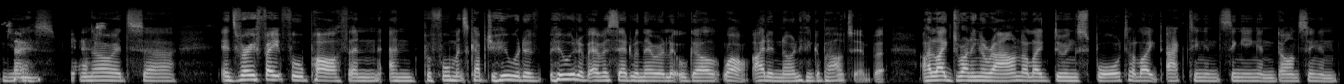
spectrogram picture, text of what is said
so, yes. yes. No, it's uh, it's very fateful path and and performance capture. Who would have who would have ever said when they were a little girl? Well, I didn't know anything about it, but I liked running around. I liked doing sport. I liked acting and singing and dancing and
